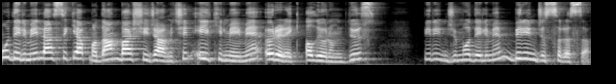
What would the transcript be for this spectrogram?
Modelimi lastik yapmadan başlayacağım için ilk ilmeğimi örerek alıyorum düz. Birinci modelimin birinci sırası.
